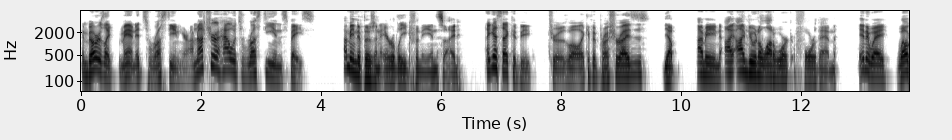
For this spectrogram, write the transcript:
And Beller's like, man, it's rusty in here. I'm not sure how it's rusty in space. I mean, if there's an air leak from the inside. I guess that could be true as well. Like if it pressurizes. Yep. I mean, I, I'm doing a lot of work for them. Anyway, well,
